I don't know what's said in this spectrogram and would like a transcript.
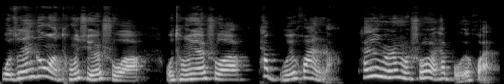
我昨天跟我同学说，我同学说他不会换的，他就是这么说了，他不会换。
